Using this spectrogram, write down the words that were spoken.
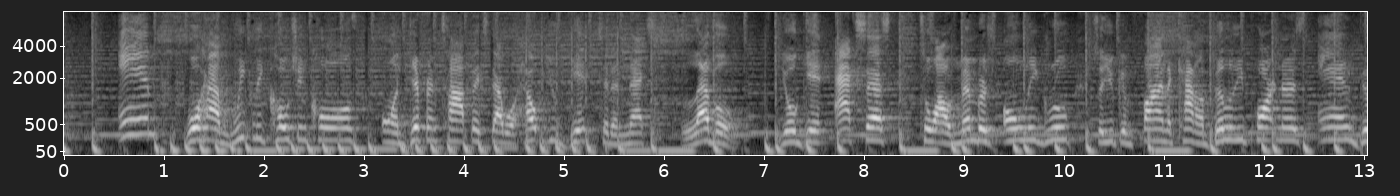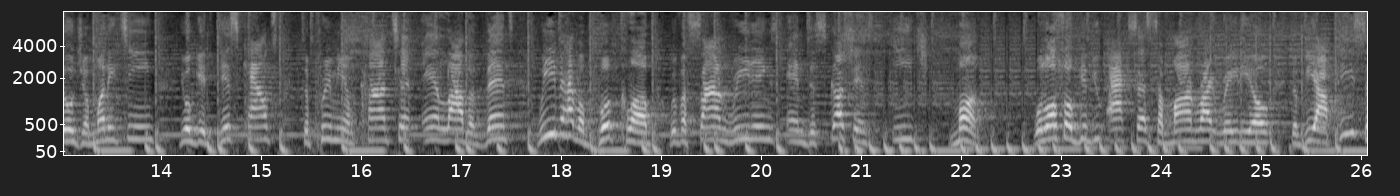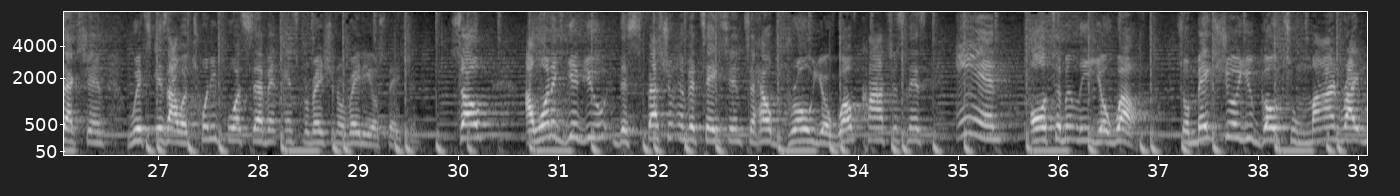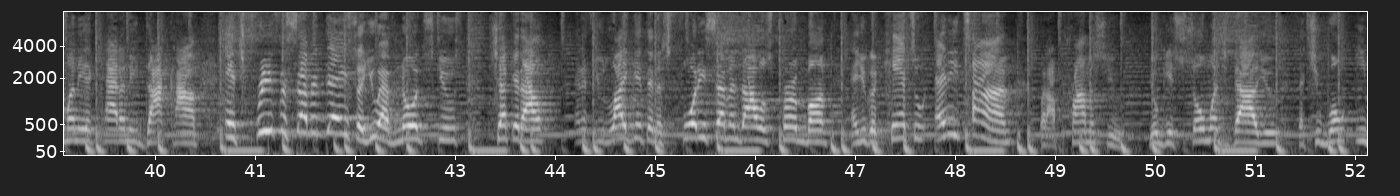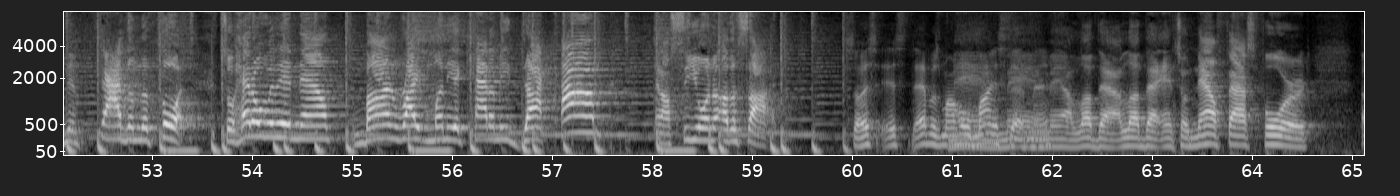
And we'll have weekly coaching calls on different topics that will help you get to the next level. You'll get access to our members only group so you can find accountability partners and build your money team. You'll get discounts to premium content and live events. We even have a book club with assigned readings and discussions each month. We'll also give you access to Mind Right Radio, the VIP section, which is our 24 7 inspirational radio station. So, I want to give you this special invitation to help grow your wealth consciousness and ultimately your wealth. So make sure you go to mindrightmoneyacademy.com. It's free for seven days, so you have no excuse. Check it out. And if you like it, then it's $47 per month, and you can cancel anytime. But I promise you, you'll get so much value that you won't even fathom the thought. So head over there now, mindrightmoneyacademy.com, and I'll see you on the other side. So it's, it's that was my whole mindset, man. man. I love that. I love that. And so now, fast forward,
